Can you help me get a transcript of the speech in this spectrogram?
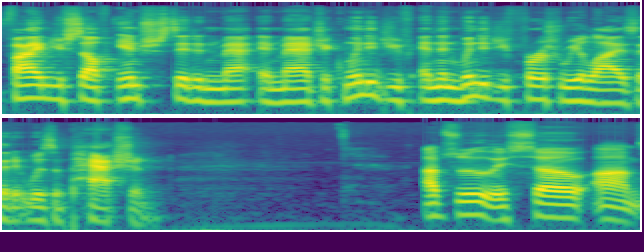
find yourself interested in ma- in magic? When did you and then when did you first realize that it was a passion? Absolutely. So, um,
